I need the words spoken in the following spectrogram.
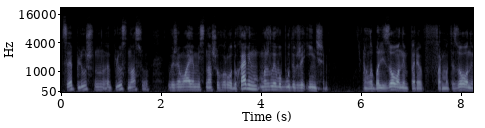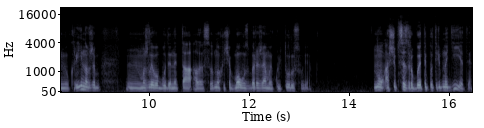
це плюс, плюс нашу виживаємість нашого роду. Хай він, можливо, буде вже іншим, глобалізованим, переформатизованим. Україна вже, можливо, буде не та, але все одно хоча б мову збережемо і культуру свою. Ну, а щоб це зробити, потрібно діяти.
